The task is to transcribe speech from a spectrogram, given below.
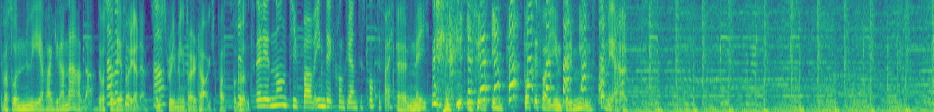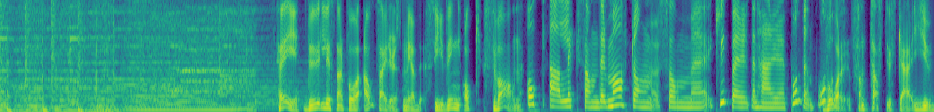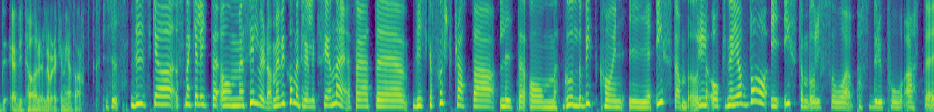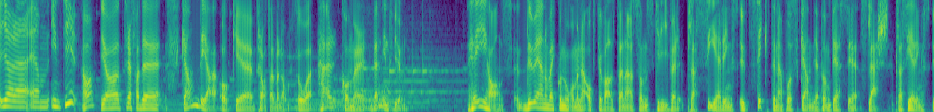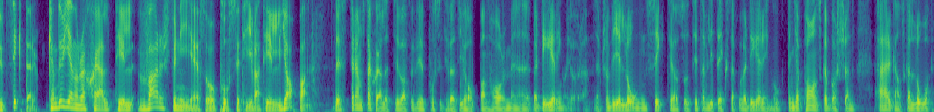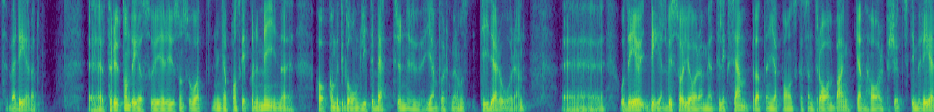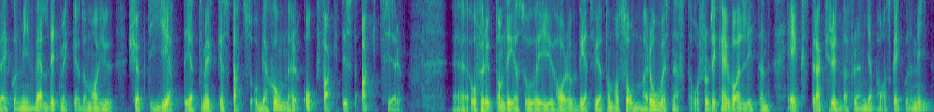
Det var så Nueva Granada, det var så Ja, det precis. började som Ja. streamingföretag, fast på Precis. guld. Är det någon typ av indirekt konkurrent till Spotify? Eh, nej, Spotify är inte det minsta med här. Hej! Du lyssnar på Outsiders med Syding och Svan. Och Alexander Marton som eh, klipper den här podden åt Vår oss. fantastiska ljudeditör, eller vad det kan heta. Precis. Vi ska snacka lite om silver idag, men vi kommer till det lite senare. För att eh, vi ska först prata lite om guld och bitcoin i Istanbul. Och när jag var i Istanbul så passade du på att eh, göra en intervju. Ja, jag träffade Skandia och eh, pratade med dem. Så här kommer den intervjun. Hej Hans! Du är en av ekonomerna och förvaltarna som skriver placeringsutsikterna på skandia.se placeringsutsikter. Kan du ge några skäl till varför ni är så positiva till Japan? Det främsta skälet till varför vi är positiva till Japan har med värdering att göra. Eftersom vi är långsiktiga så tittar vi lite extra på värdering och den japanska börsen är ganska lågt värderad. Eh, förutom det så är det ju som så att den japanska ekonomin eh, har kommit igång lite bättre nu jämfört med de tidigare åren. Eh, Och det är delvis att göra med till exempel att den japanska centralbanken har försökt stimulera ekonomin väldigt mycket. De har ju köpt jätte- jättemycket statsobligationer och faktiskt aktier. Eh, Och förutom det så är ju, har, vet vi att de har sommar-OS nästa år, så det kan ju vara en liten extra krydda för den japanska ekonomin.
